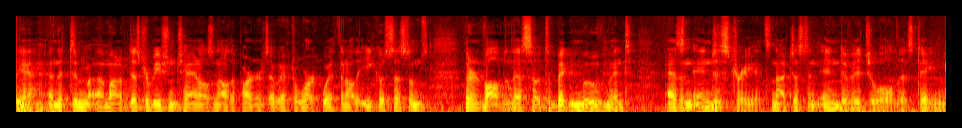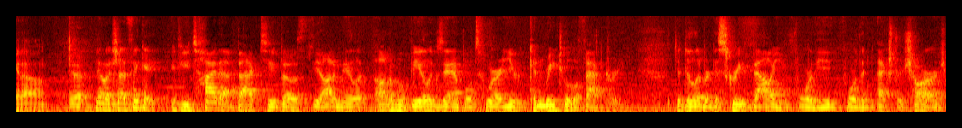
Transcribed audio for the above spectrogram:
Yeah, and the amount of distribution channels and all the partners that we have to work with and all the ecosystems that are involved in this. So it's a big movement as an industry. It's not just an individual that's taking it out. Yeah. Yeah, which I think it, if you tie that back to both the automobile, automobile example to where you can retool a factory to deliver discrete value for the, for the extra charge,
